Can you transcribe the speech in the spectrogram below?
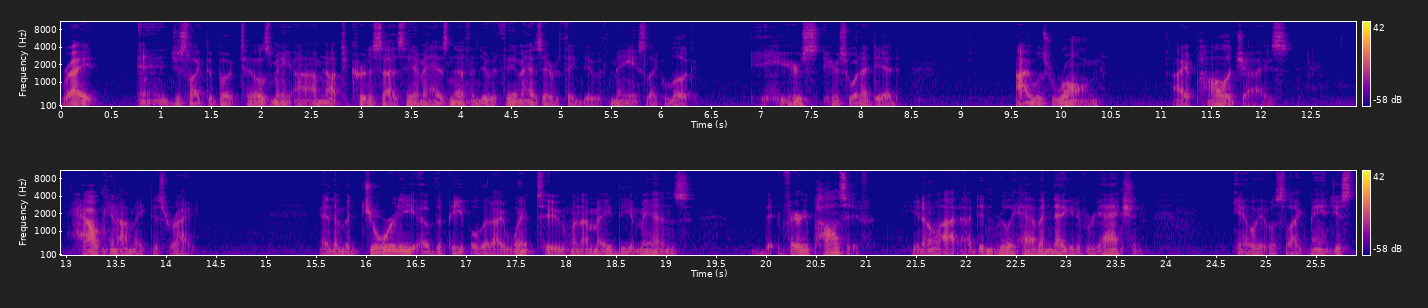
right, just like the book tells me, I'm not to criticize them. It has nothing to do with them. It has everything to do with me. It's like, look, here's here's what I did. I was wrong. I apologize. How can I make this right? And the majority of the people that I went to when I made the amends, very positive. You know, I, I didn't really have a negative reaction. You know, it was like, man, just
